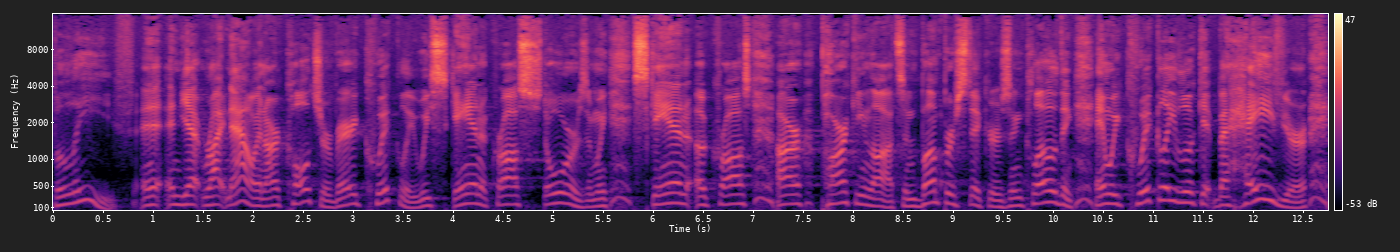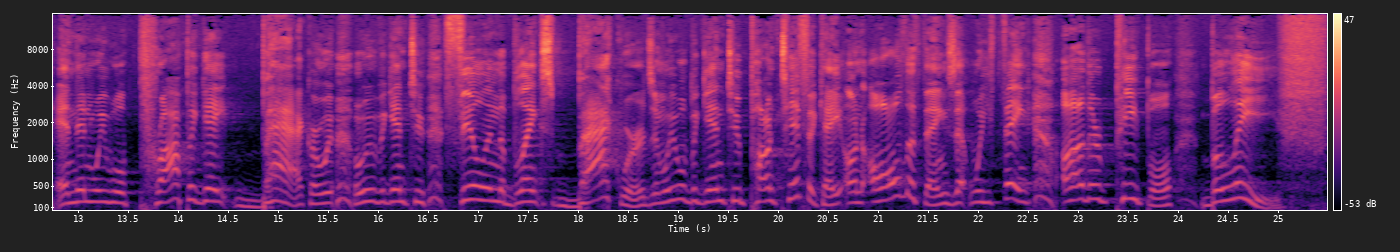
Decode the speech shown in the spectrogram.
believe. And, yet, right now in our culture, very quickly, we scan across stores and we scan across our parking lots and bumper stickers and clothing, and we quickly look at behavior, and then we will propagate back, or we, or we begin to fill in the blanks backwards, and we will begin to pontificate on all the things that we think other people believe.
